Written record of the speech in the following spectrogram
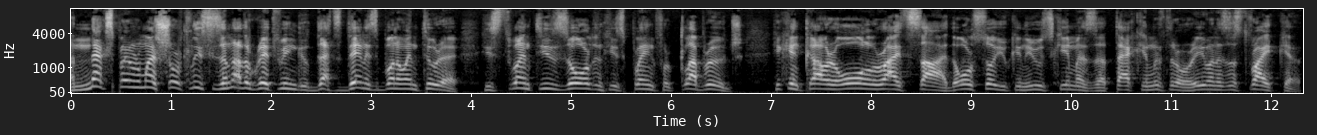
And next player on my short list is another great winger, that's Denis Bonaventura. He's 20 years old and he's playing for Club Brugge. He can cover all right side. Also, you can use him as attacking midfielder or even as a striker.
